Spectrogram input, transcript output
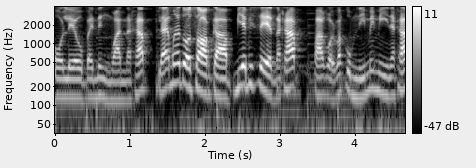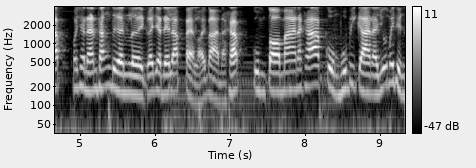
โอเร็วไป 1 วันนะครับ และเมื่อตรวจสอบกับเบี้ยพิเศษนะครับ ปรากฏว่ากลุ่มนี้ไม่มีนะครับ เพราะฉะนั้นทั้งเดือนเลยก็จะได้รับ 800 บาทนะครับ กลุ่มต่อมานะครับ กลุ่มผู้พิการอายุไม่ถึง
